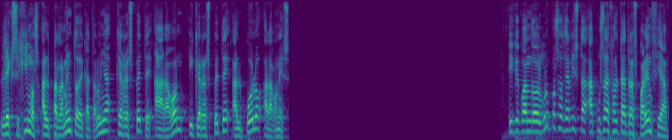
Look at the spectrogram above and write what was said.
le exigimos al Parlamento de Cataluña que respete a Aragón y que respete al pueblo aragonés. Y que cuando el Grupo Socialista acusa de falta de transparencia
